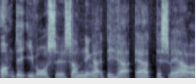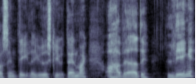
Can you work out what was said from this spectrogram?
om det i vores samlinger, at det her er desværre også en del af jødisk liv i Danmark, og har været det længe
